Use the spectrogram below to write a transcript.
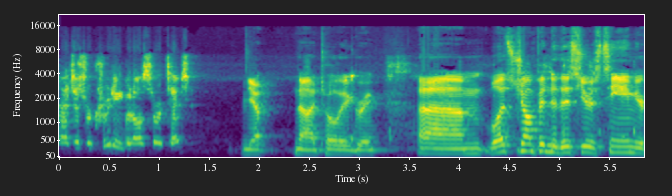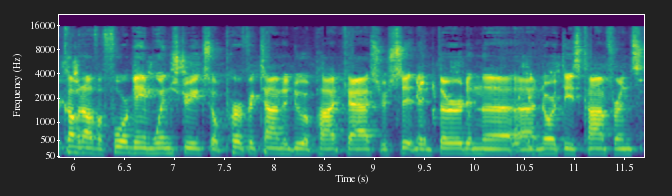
not just recruiting but also retention. Yep. No, I totally agree. Um, let's jump into this year's team. You're coming off a four-game win streak, so perfect time to do a podcast. You're sitting in third in the uh, Northeast Conference.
